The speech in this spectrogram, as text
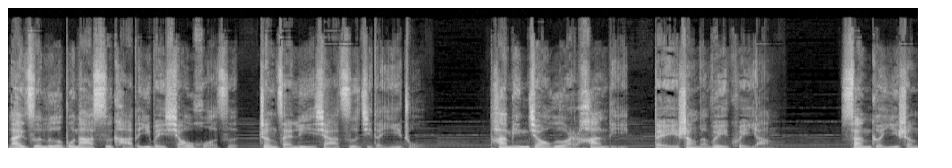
来自勒布纳斯卡的一位小伙子正在立下自己的遗嘱。他名叫厄尔汉里，得上了胃溃疡。三个医生，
